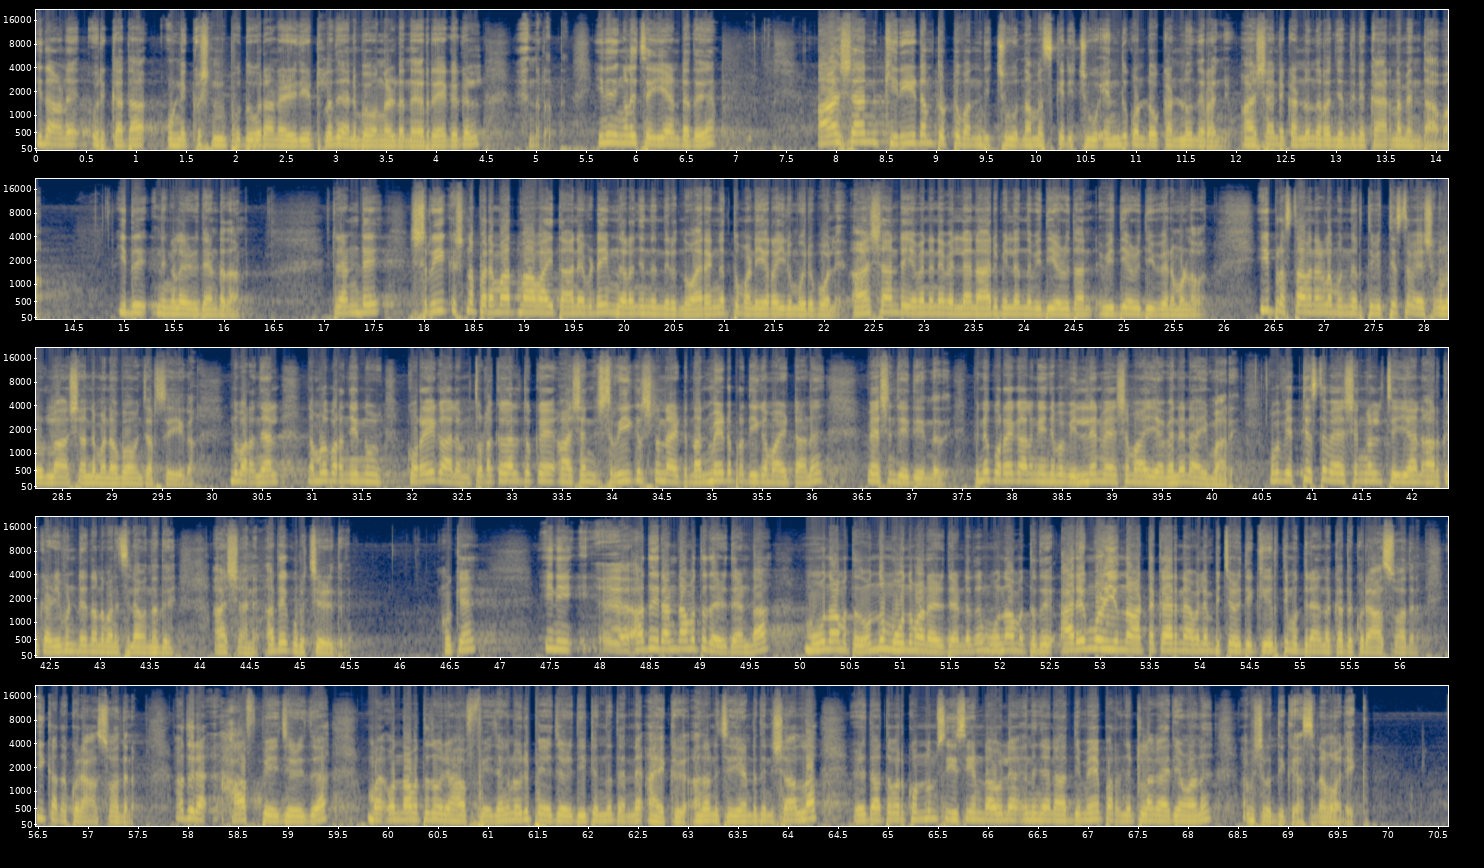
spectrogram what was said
ഇതാണ് ഒരു കഥ ഉണ്ണികൃഷ്ണൻ പുതൂറാണ് എഴുതിയിട്ടുള്ളത് അനുഭവങ്ങളുടെ നേർരേഖകൾ എന്നുള്ളത്. ഇനി നിങ്ങൾ ചെയ്യേണ്ടത് ആശാൻ കിരീടം തൊട്ട് വന്ദിച്ചു നമസ്കരിച്ചു എന്തുകൊണ്ടോ കണ്ണു നിറഞ്ഞു. ആശാന്റെ കണ്ണു നിറഞ്ഞതിന് കാരണം എന്താവാം? ഇത് നിങ്ങൾ എഴുതേണ്ടതാണ്. രണ്ട് ശ്രീകൃഷ്ണ പരമാത്മാവായി താൻ എവിടെയും നിറഞ്ഞു നിന്നിരുന്നു. അരങ്ങത്തും അണിയറയിലും ഒരുപോലെ. ആശാന്റെ യവനനെ വെല്ലാൻ ആരുമില്ലെന്ന് വിധി എഴുതാൻ വിധി എഴുതി വിവരമുള്ളവർ. ഈ പ്രസ്താവനകളെ മുൻനിർത്തി വ്യത്യസ്ത വേഷങ്ങളുള്ള ആശാന്റെ മനോഭാവം ചർച്ച ചെയ്യുക. എന്ന് പറഞ്ഞാൽ നമ്മൾ പറഞ്ഞിരുന്നു കുറേ കാലം തുടക്കകാലത്തൊക്കെ ആശാൻ ശ്രീകൃഷ്ണനായിട്ട് നന്മയുടെ പ്രതീകമായിട്ടാണ് വേഷം ചെയ്തിരുന്നത്. പിന്നെ കുറേ കാലം കഴിഞ്ഞപ്പോൾ വില്ലൻ വേഷമായി യവനനായി മാറി. അപ്പോൾ വ്യത്യസ്ത വേഷങ്ങൾ ചെയ്യാൻ ആർക്ക് കഴിവുണ്ട് എന്നാണ് മനസ്സിലാവുന്നത് ആശാന്. അതേക്കുറിച്ച് എഴുതുക. ഓക്കെ? ഇനി അത് രണ്ടാമത്തത് എഴുതേണ്ട. മൂന്നാമത്തത് ഒന്നും മൂന്നുമാണ് എഴുതേണ്ടത്. മൂന്നാമത്തത് അരങ്ങൊഴിയുന്ന ആട്ടക്കാരനെ അവലംബിച്ച് എഴുതിയ കീർത്തിമുദ്ര എന്ന കഥക്കൊരു ആസ്വാദനം. ഈ കഥക്കൊരു ആസ്വാദനം. അതൊരു ഹാഫ് പേജ് എഴുതുക. ഒന്നാമത്തത് ഒരു ഹാഫ് പേജ്. അങ്ങനെ ഒരു പേജ് എഴുതിയിട്ട് ഇന്ന് തന്നെ അയക്കുക. അതാണ് ചെയ്യേണ്ടത് ഇൻഷാല്ല എഴുതാത്തവർക്കൊന്നും സി സി ഉണ്ടാവില്ല എന്ന് ഞാൻ ആദ്യമേ പറഞ്ഞിട്ടുള്ള കാര്യമാണ്. അപ്പോൾ ശ്രദ്ധിക്കുക. അസ്സാം വലൈക്കും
